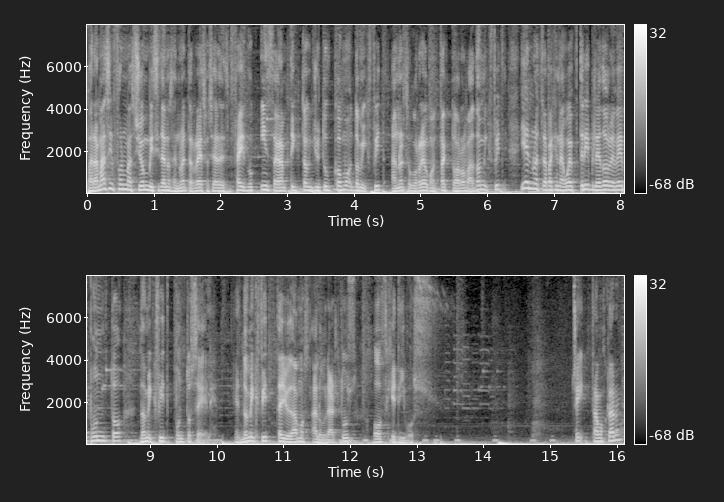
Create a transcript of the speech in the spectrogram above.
Para más información visítanos en nuestras redes sociales en Facebook, Instagram, TikTok, YouTube como DomicFit, a nuestro correo contacto arroba DomicFit y en nuestra página web www.domicfit.cl. En DomicFit te ayudamos a lograr tus objetivos. ¿Sí? ¿Estamos claros?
